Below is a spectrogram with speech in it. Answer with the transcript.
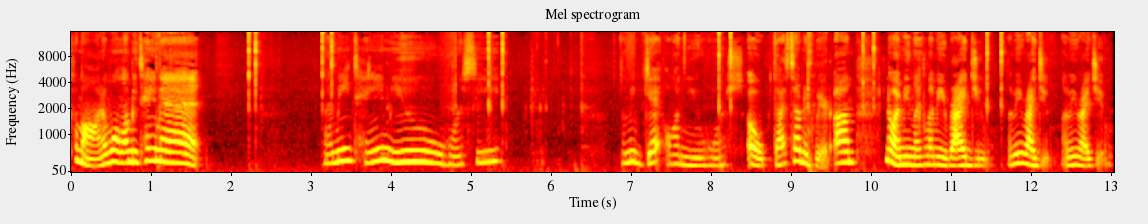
Come on, it won't let me tame it. Let me tame you, horsey. Let me get on you, horse. Oh, that sounded weird. Um, no, I mean like let me ride you. Let me ride you. Let me ride you.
